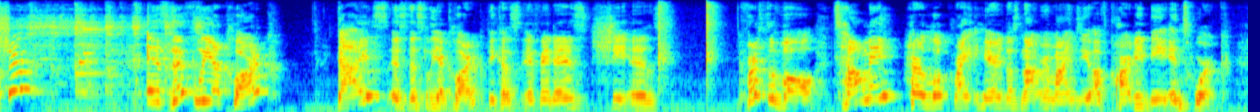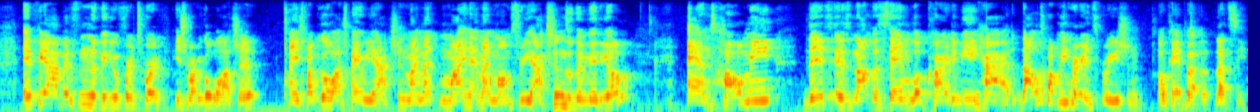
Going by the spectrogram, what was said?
shit. Is this Lia Clark? Guys, is this Lia Clark? Because if it is, she is of all, tell me her look right here does not remind you of Cardi B in Twerk. If you haven't seen the video for Twerk, you should probably go watch it. And you should probably go watch my reaction, my, my, mine and my mom's reaction to the video. And tell me this is not the same look Cardi B had. That was probably her inspiration. Okay, but let's see.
